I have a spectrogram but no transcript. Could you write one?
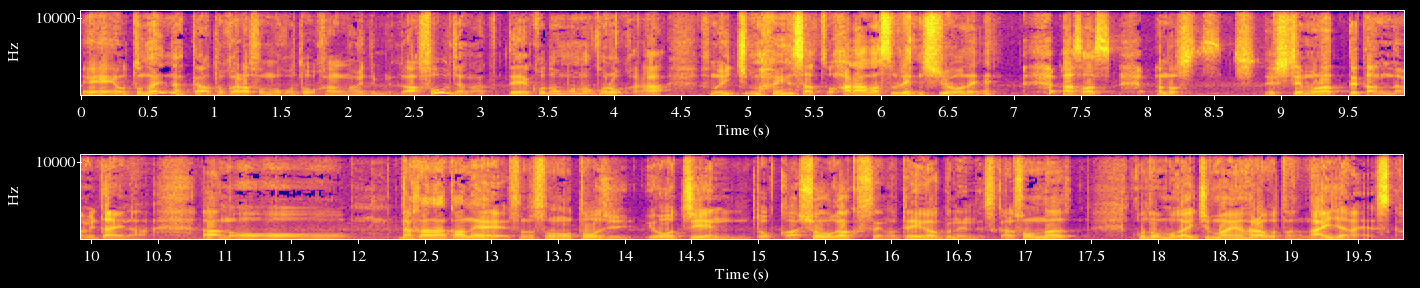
えー、大人になって後からそのことを考えてみると、あ、そうじゃなくて、子供の頃から、その1万円札を払わす練習をね、朝、あの、してもらってたんだ、みたいな、あのーなかなかね、そのその当時、幼稚園とか小学生の低学年ですから、そんな子供が1万円払うことがないじゃないですか。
